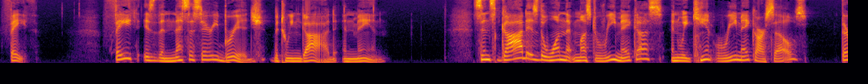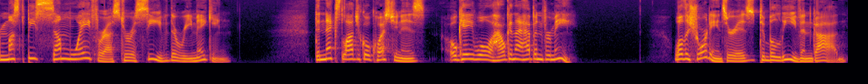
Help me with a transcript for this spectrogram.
faith. Faith is the necessary bridge between God and man. Since God is the one that must remake us and we can't remake ourselves, there must be some way for us to receive the remaking. The next logical question is okay, well, how can that happen for me? Well, the short answer is to believe in God.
